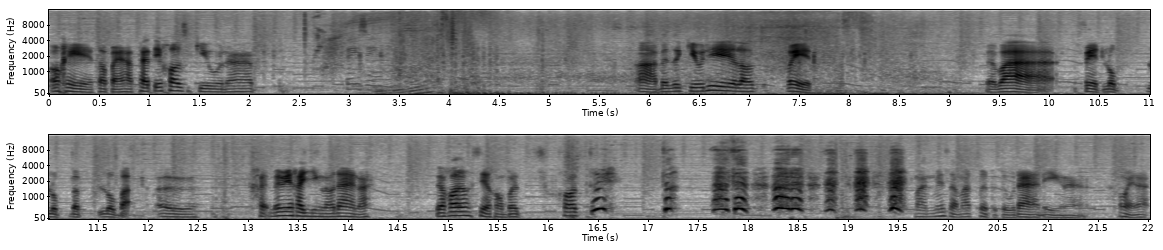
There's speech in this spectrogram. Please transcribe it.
โอเค ต่อไปครับ tactical skill นะครับ อ่า เป็นสกิลที่เราเฟดแบบว่าเฟดหลบ หลบแบบหลบอะเออ ไม่มีใครยิงเราได้นะ แต่ข้อเสียของประข้อทุยทุยมันไม่สามารถเปิดประตูได้นั่นเองนะ เข้าใหม่นะ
